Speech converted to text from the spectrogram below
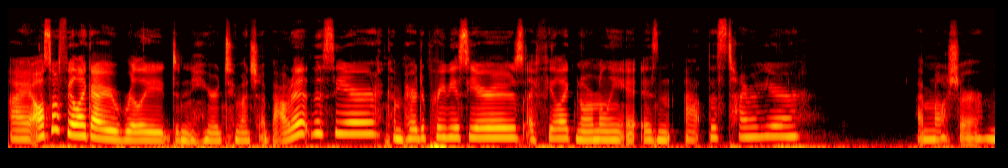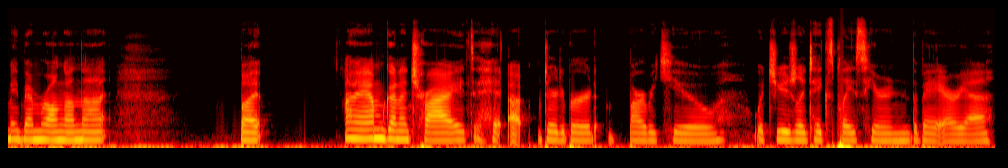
I also feel like I really didn't hear too much about it this year compared to previous years. I feel like normally it isn't at this time of year. I'm not sure. Maybe I'm wrong on that. But I am going to try to hit up Dirty Bird Barbecue, which usually takes place here in the Bay Area.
